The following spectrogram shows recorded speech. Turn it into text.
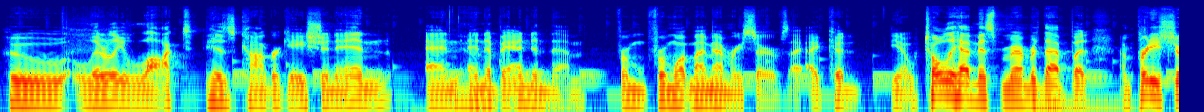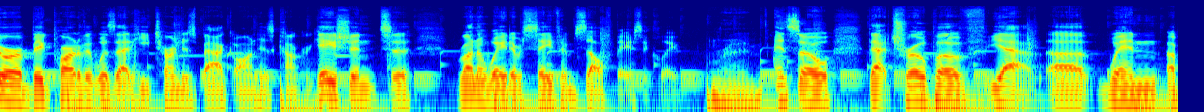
who literally locked his congregation in and yeah. and abandoned them from from what my memory serves. I, I, could you know totally have misremembered that, but I'm pretty sure a big part of it was that he turned his back on his congregation to run away to save himself, basically. Right. And so that trope of yeah, uh, when a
